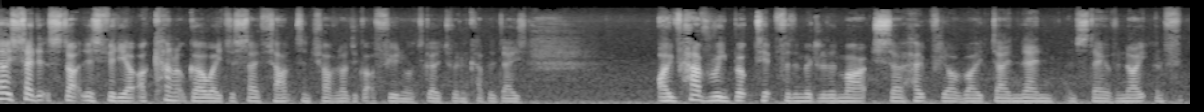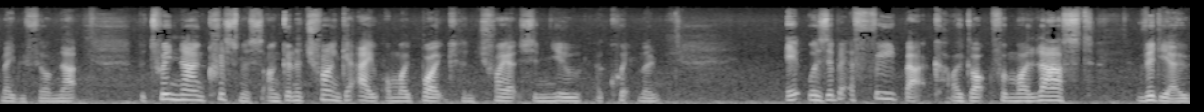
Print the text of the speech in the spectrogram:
I said at the start of this video, I cannot go away to Southampton travel. I've got a funeral to go to in a couple of days. I have rebooked it for the middle of the March, so hopefully I'll ride down then and stay overnight and maybe film that. Between now and Christmas, I'm going to try and get out on my bike and try out some new equipment. It was a bit of feedback I got from my last video,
